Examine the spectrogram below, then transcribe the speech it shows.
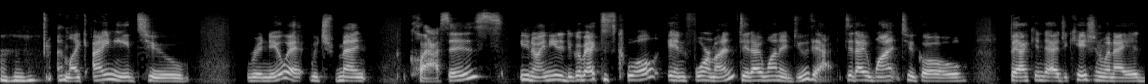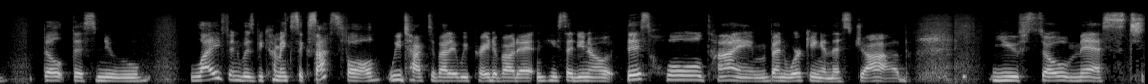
Mm-hmm. I'm like, I need to renew it, which meant classes. You know, I needed to go back to school in four months. Did I want to do that? Did I want to go back into education when I had built this new life and was becoming successful? We talked about it, we prayed about it. And he said, You know, this whole time, been working in this job, you've so missed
